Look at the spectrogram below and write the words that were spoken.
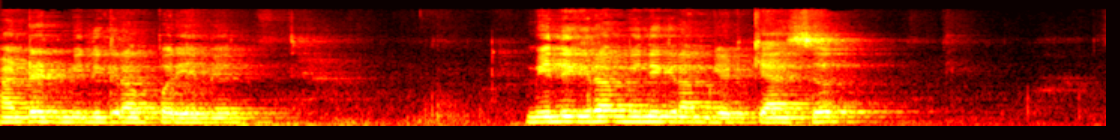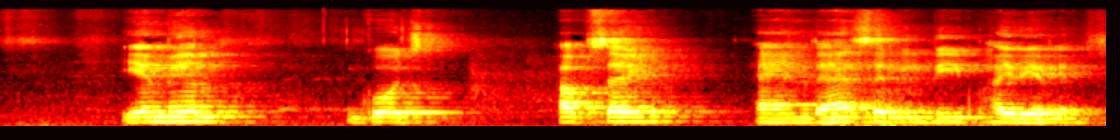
100 milligram per ml milligram milligram get cancelled ml goes upside and the answer will be 5 ml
